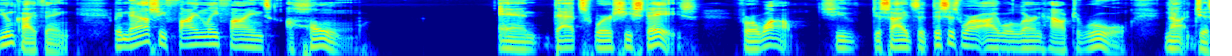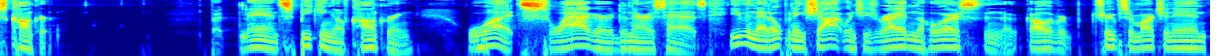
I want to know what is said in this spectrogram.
Yunkai thing, but now she finally finds a home. And that's where she stays for a while. She decides that this is where I will learn how to rule, not just conquer. But man, speaking of conquering, what swagger Daenerys has. Even that opening shot when she's riding the horse and all of her troops are marching in.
